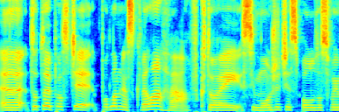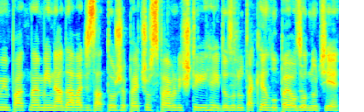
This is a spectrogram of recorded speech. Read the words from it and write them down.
E, toto je proste podľa mňa skvelá hra, v ktorej si môžete spolu so svojimi partnermi nadávať za to, že prečo spravili 4 hej dozadu také hlúpe rozhodnutie,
